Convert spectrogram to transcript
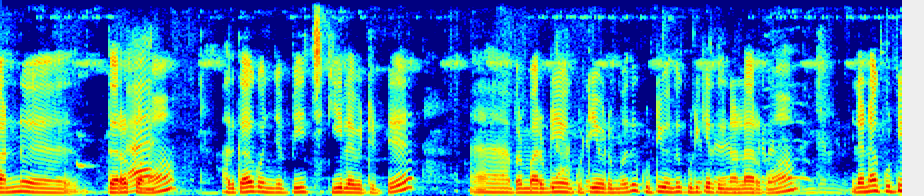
கண்ணு திறக்கணும். அதுக்காக கொஞ்சம் பீச்சு கீழே விட்டுட்டு அப்புறம் மறுபடியும் குட்டியை விடும்போது குட்டி வந்து குடிக்கிறதுக்கு நல்லாயிருக்கும் இல்லைன்னா குட்டி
